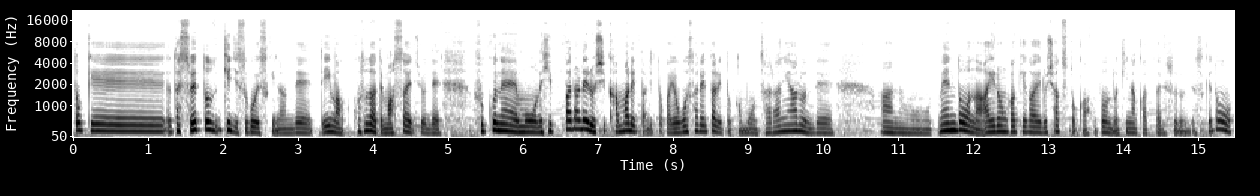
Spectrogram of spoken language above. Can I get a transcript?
ト系私スウェット生地すごい好きなんでで今子育て真っ最中で服ねもうね引っ張られるし噛まれたりとか汚されたりとかもうザラにあるんであの面倒なアイロンがけがいるシャツとかほとんど着なかったりするんですけど、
